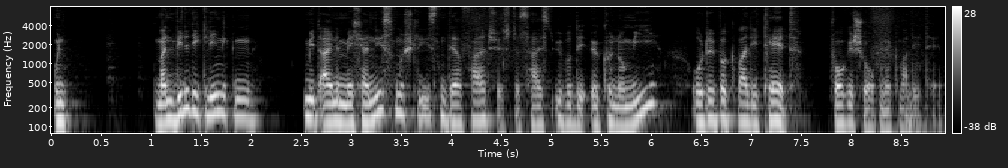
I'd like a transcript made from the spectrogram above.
Und man will die Kliniken mit einem Mechanismus schließen, der falsch ist. Das heißt über die Ökonomie oder über Qualität, vorgeschobene Qualität.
